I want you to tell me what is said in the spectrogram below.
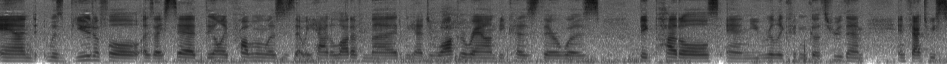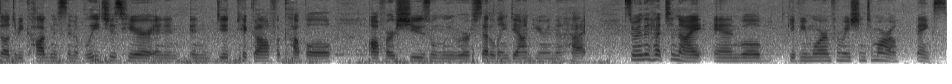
and it was beautiful, as I said. The only problem was is that we had a lot of mud. We had to walk around because there was big puddles and you really couldn't go through them. In fact, we still had to be cognizant of leeches here and, and did pick off a couple off our shoes when we were settling down here in the hut. So we're in the hut tonight and we'll give you more information tomorrow. Thanks.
